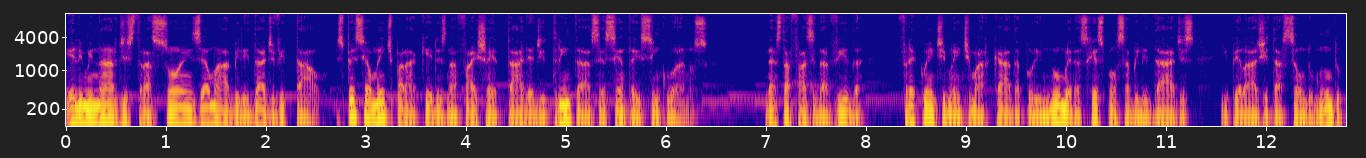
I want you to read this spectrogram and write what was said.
Eliminar distrações é uma habilidade vital, especialmente para aqueles na faixa etária de 30 a 65 anos. Nesta fase da vida, frequentemente marcada por inúmeras responsabilidades e pela agitação do mundo,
